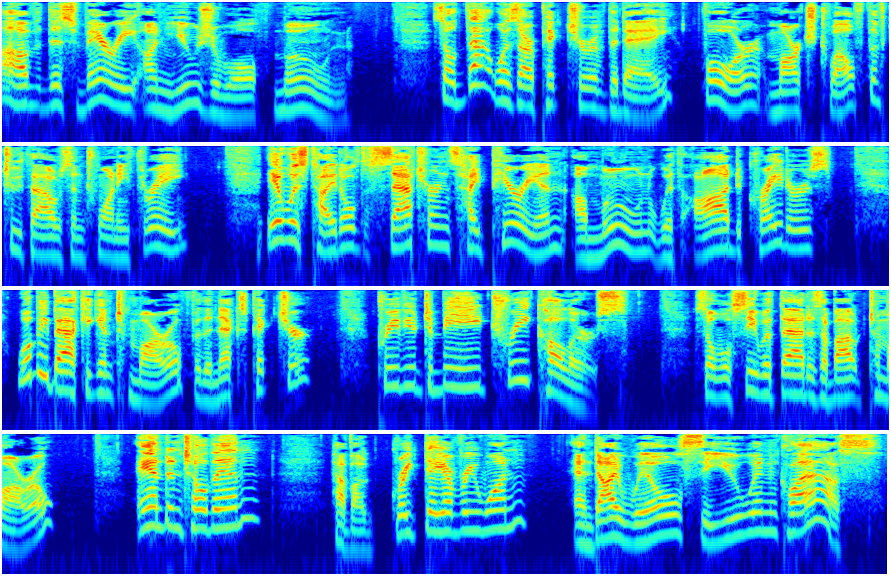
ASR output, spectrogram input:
of this very unusual moon. So that was our picture of the day for March 12th of 2023. It was titled Saturn's Hyperion, a moon with odd craters. We'll be back again tomorrow for the next picture previewed to be tree colors. So we'll see what that is about tomorrow. And until then, have a great day, everyone. And I will see you in class.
